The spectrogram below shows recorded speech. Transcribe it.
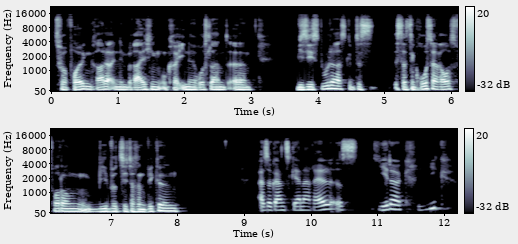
zu verfolgen, gerade in den Bereichen Ukraine, Russland. Ähm, wie siehst du das? Gibt es, ist das eine große Herausforderung? Wie wird sich das entwickeln? Also ganz generell ist jeder Krieg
